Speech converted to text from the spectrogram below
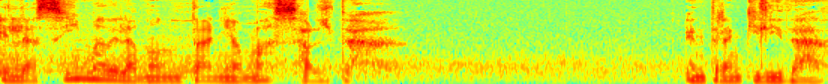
en la cima de la montaña más alta, en tranquilidad,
